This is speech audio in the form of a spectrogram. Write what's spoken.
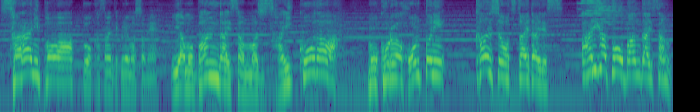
さらにパワーアップを重ねてくれましたね。いや、もうバンダイさんマジ最高だわ。もうこれは本当に感謝を伝えたいです。ありがとう、バンダイさん。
